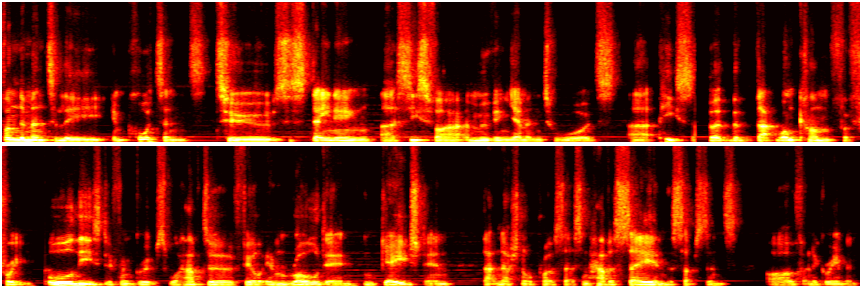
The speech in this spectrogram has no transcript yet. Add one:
fundamentally important to sustaining a ceasefire and moving Yemen towards uh, peace. But the, that won't come for free. All these different groups will have to feel enrolled in, engaged in that national process and have a say in the substance of an agreement.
